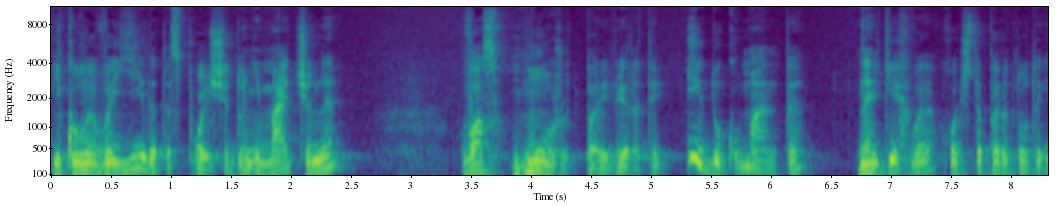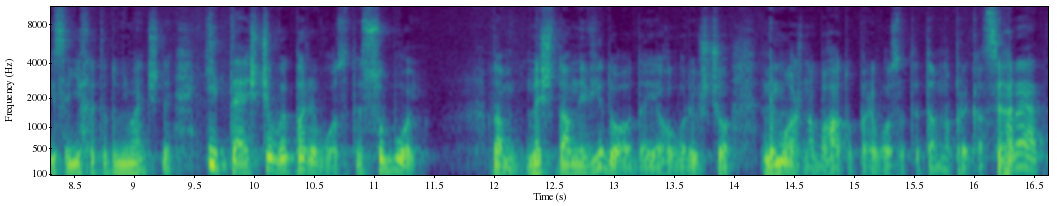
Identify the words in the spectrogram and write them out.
І коли ви їдете з Польщі до Німеччини, вас можуть перевірити і документи, на яких ви хочете перетнути і заїхати до Німеччини, і те, що ви перевозите з собою. Там нещодавне відео, де я говорив, що не можна багато перевозити там, наприклад, сигарет,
